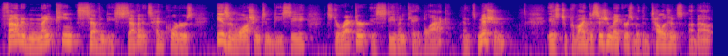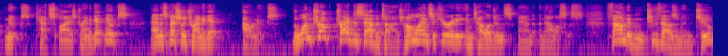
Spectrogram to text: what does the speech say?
Founded in 1977, its headquarters is in Washington, D.C. Its director is Steven K. Black, and its mission is to provide decision makers with intelligence about nukes, catch spies trying to get nukes, and especially trying to get our nukes. The one Trump tried to sabotage Homeland Security, Intelligence, and Analysis. Founded in 2002,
